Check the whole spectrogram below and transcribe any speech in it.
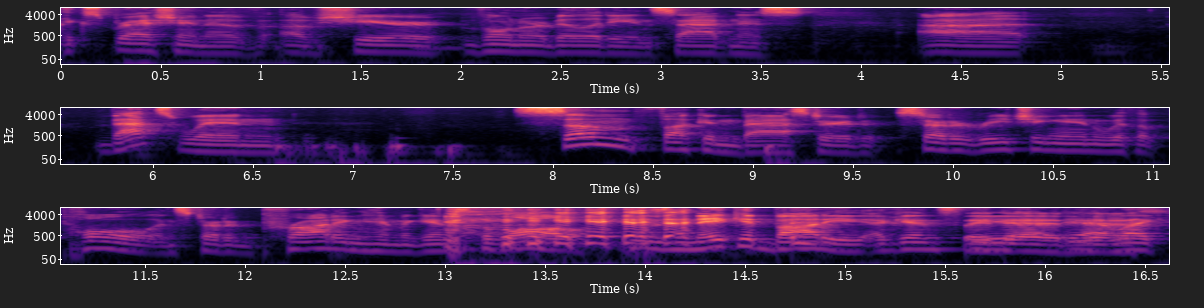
expression of of sheer vulnerability and sadness. Uh, that's when some fucking bastard started reaching in with a pole and started prodding him against the wall, his naked body against They the. uh, did, yeah, yes. like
